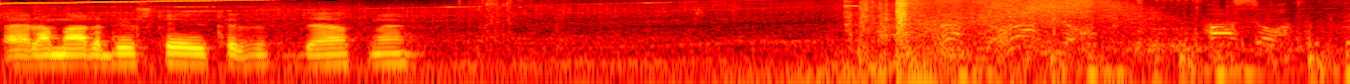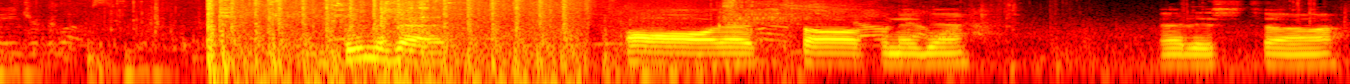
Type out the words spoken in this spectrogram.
Alright, I'm out of this cave because it's death, man. Hostile. Danger close. Boom his ass. Oh, that's tough, nigga. That is tough.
